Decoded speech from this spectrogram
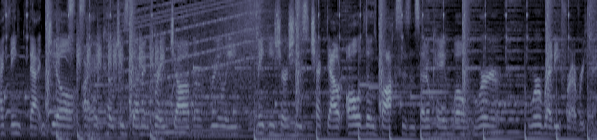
I think that Jill, our head coach, has done a great job of really making sure she's checked out all of those boxes and said, okay, well, we're we're ready for everything.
